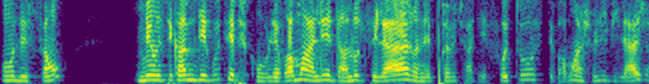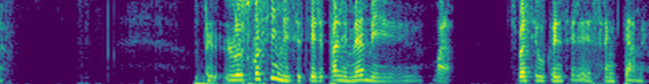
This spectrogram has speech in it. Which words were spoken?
On descend. Mais on était quand même dégoûtés parce qu'on voulait vraiment aller dans l'autre village. On avait prévu de faire des photos. C'était vraiment un joli village. L'autre aussi, mais c'était pas les mêmes et voilà. Je sais pas si vous connaissez les cinq terres, mais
